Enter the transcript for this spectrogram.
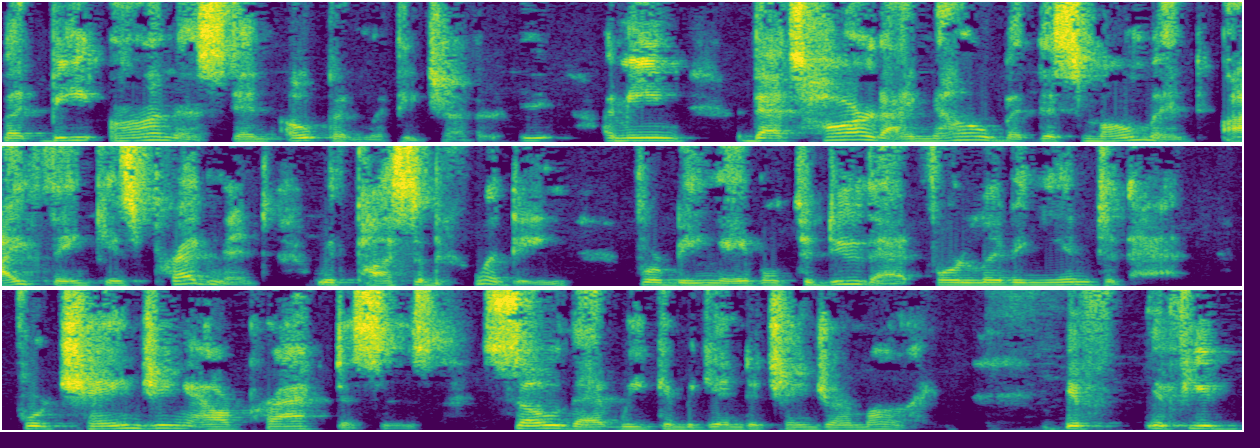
but be honest and open with each other. I mean, that's hard, I know, but this moment, I think, is pregnant with possibility for being able to do that, for living into that, for changing our practices so that we can begin to change our mind. If if you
